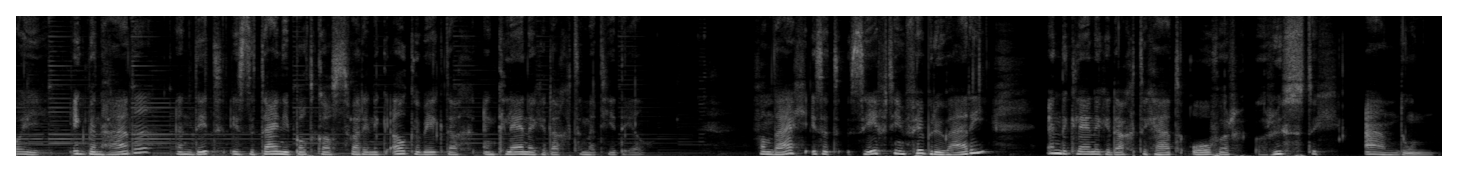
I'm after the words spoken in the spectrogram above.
Hoi, ik ben Hade en dit is de Tiny Podcast waarin ik elke weekdag een kleine gedachte met je deel. Vandaag is het 17 februari en de kleine gedachte gaat over rustig aandoen.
